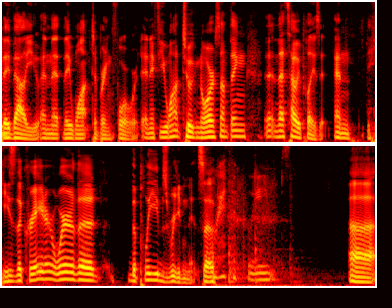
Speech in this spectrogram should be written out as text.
they value and that they want to bring forward. And if you want to ignore something, uh, that's how he plays it. And he's the creator. We're the the plebes reading it. So We're the plebes. uh,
